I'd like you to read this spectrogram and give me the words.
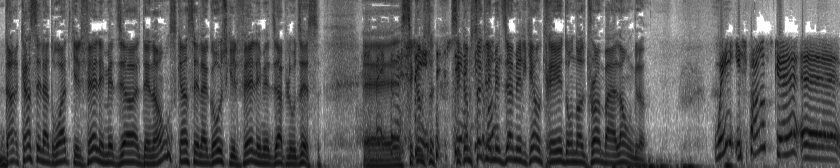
dans, quand c'est la droite qui le fait, les médias dénoncent. Quand c'est la gauche qui le fait, les médias applaudissent. Euh, ben, c'est comme ça, c'est comme ça que les médias américains ont créé Donald Trump à la longue, là. Oui, et je pense que, euh,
